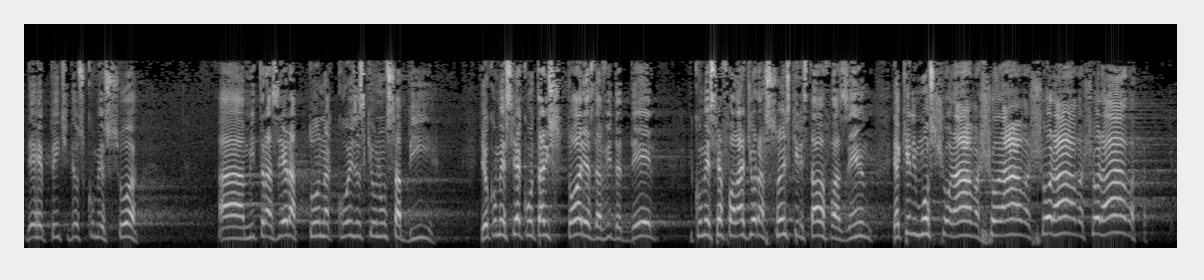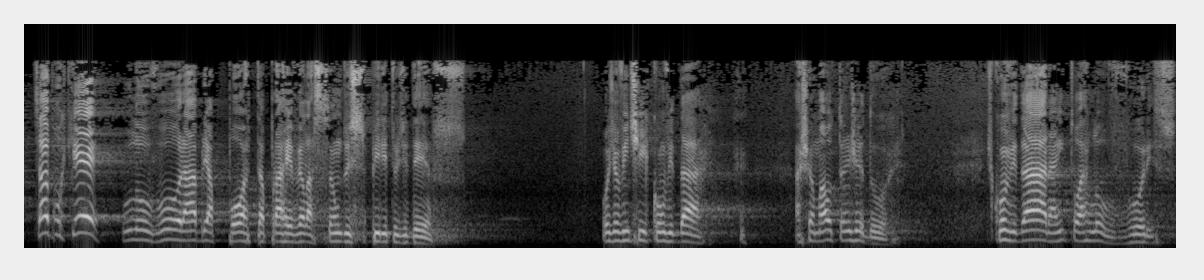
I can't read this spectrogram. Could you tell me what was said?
de repente Deus começou a me trazer à tona coisas que eu não sabia. Eu comecei a contar histórias da vida dele e comecei a falar de orações que ele estava fazendo. E aquele moço chorava, chorava, chorava, chorava. Sabe por quê? O louvor abre a porta para a revelação do Espírito de Deus. Hoje eu vim te convidar a chamar o tangedor te convidar a entoar louvores,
